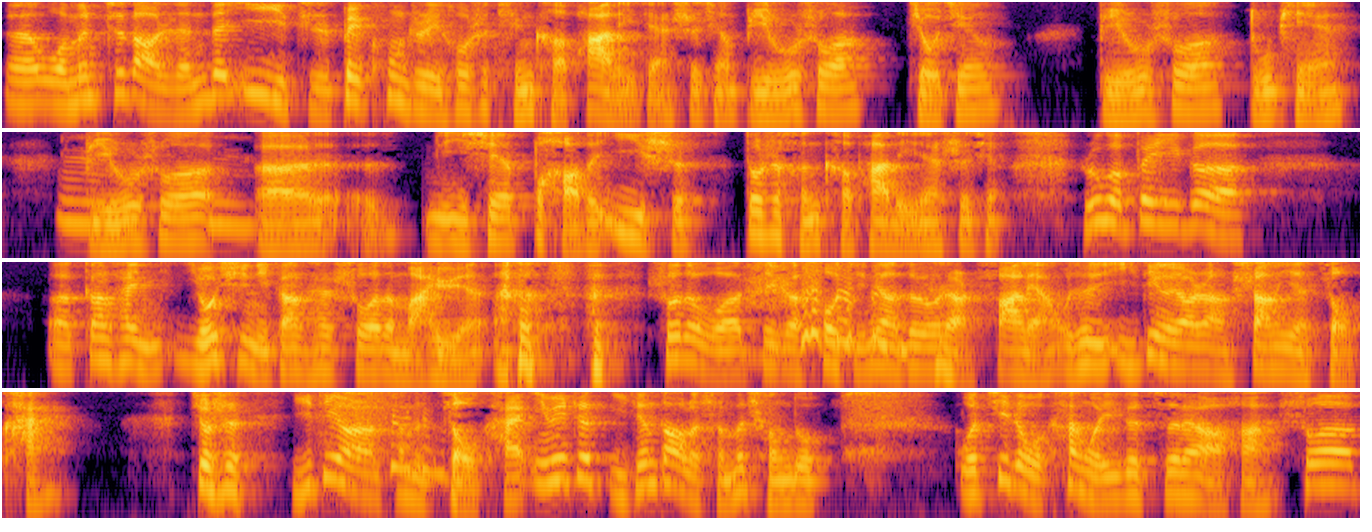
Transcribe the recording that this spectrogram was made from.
呃，我们知道人的意志被控制以后是挺可怕的一件事情，比如说酒精，比如说毒品，比如说呃一些不好的意识，都是很可怕的一件事情。如果被一个呃，刚才你尤其你刚才说的马云，说的我这个后脊梁都有点发凉，我就一定要让商业走开，就是一定要让他们走开，因为这已经到了什么程度？我记得我看过一个资料哈，说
